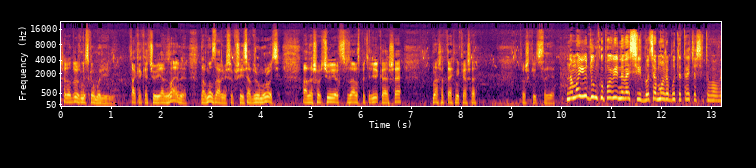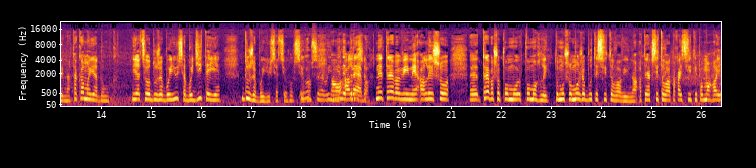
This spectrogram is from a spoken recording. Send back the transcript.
ще на дуже низькому рівні. Так як я чую, я не знаю, не давно з армії, ще в 62-му році, але що чую, як зараз по телевізору, ще наша техніка ще трошки відстає. На мою думку, повинен весь світ, бо це може бути третя світова війна. Така моя думка. Я цього дуже боюся, бо діти є. Дуже боюся цього всього. А, але що- не треба війни, але що е, треба, щоб помо- помогли, тому що може бути світова війна. А то як світова, то хай світ і допомагає.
